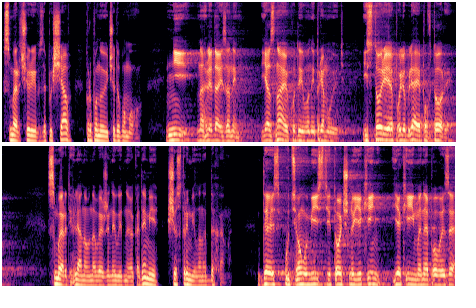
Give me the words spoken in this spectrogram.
Смерть щурів запищав, пропонуючи допомогу. Ні, наглядай за ним. Я знаю, куди вони прямують. Історія полюбляє повтори. Смерть глянув на вежі невидної академії, що стриміла над дахами. Десь у цьому місті точно є кінь, який мене повезе.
